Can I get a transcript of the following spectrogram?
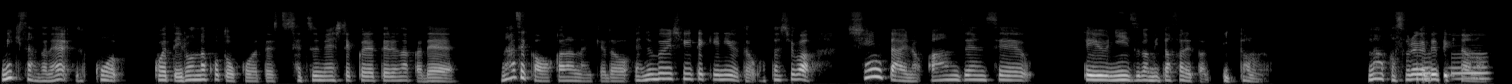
ミキさんがね、こう、こうやっていろんなことをこうやって説明してくれてる中で、なぜかわからないけど、NVC 的に言うと、私は身体の安全性っていうニーズが満たされた、言ったのよ。なんかそれが出てきたの。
